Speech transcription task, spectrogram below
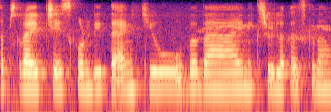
సబ్స్క్రైబ్ చేసుకోండి. థ్యాంక్ యూ. బాయ్. నెక్స్ట్ వీడియోలో కలుసుకుందాం.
